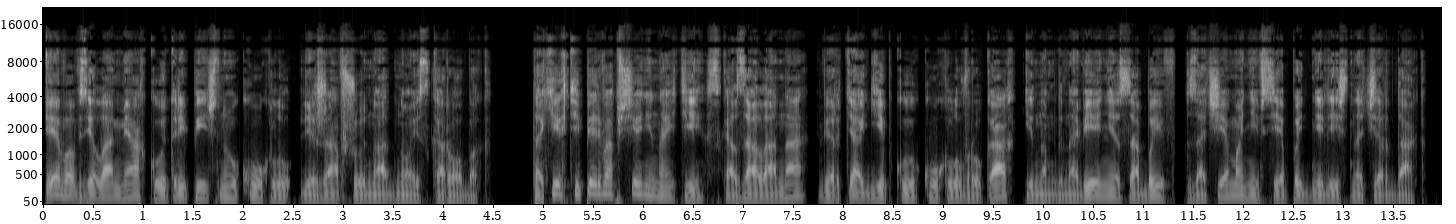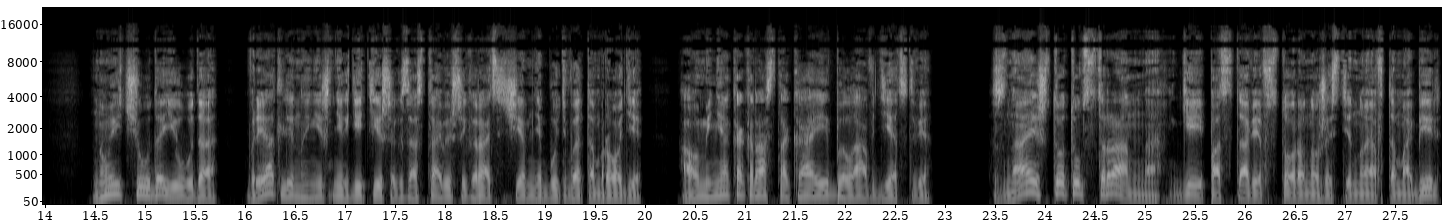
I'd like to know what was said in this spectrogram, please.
Эва взяла мягкую тряпичную куклу, лежавшую на одной из коробок. «Таких теперь вообще не найти», — сказала она, вертя гибкую куклу в руках и на мгновение забыв, зачем они все поднялись на чердак. «Ну и чудо-юдо! Вряд ли нынешних детишек заставишь играть с чем-нибудь в этом роде, а у меня как раз такая и была в детстве». «Знаешь, что тут странно?» Гей, подставив в сторону жестяной автомобиль,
